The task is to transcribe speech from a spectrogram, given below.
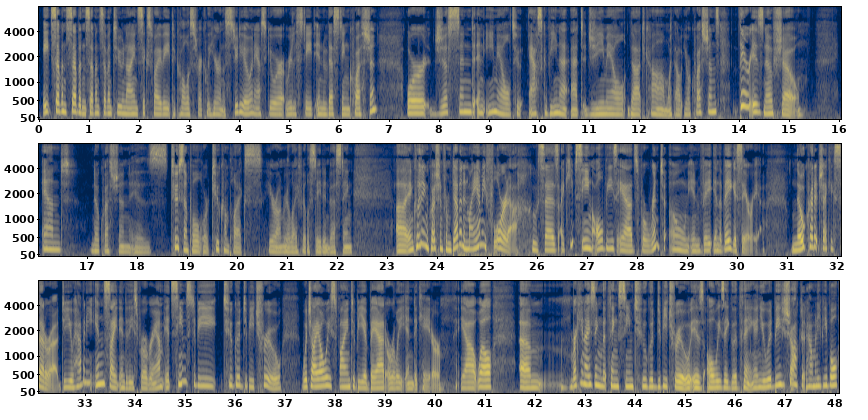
877 772 9658 to call us directly here in the studio and ask your real estate investing question. Or just send an email to askvena at gmail.com. Without your questions, there is no show. And no question is too simple or too complex here on Real Life Real Estate Investing uh, including a question from Devin in Miami, Florida, who says, I keep seeing all these ads for rent to own in, Ve- in the Vegas area. No credit check, etc. Do you have any insight into these programs? It seems to be too good to be true, which I always find to be a bad early indicator. Yeah, well, um, recognizing that things seem too good to be true is always a good thing. And you would be shocked at how many people,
